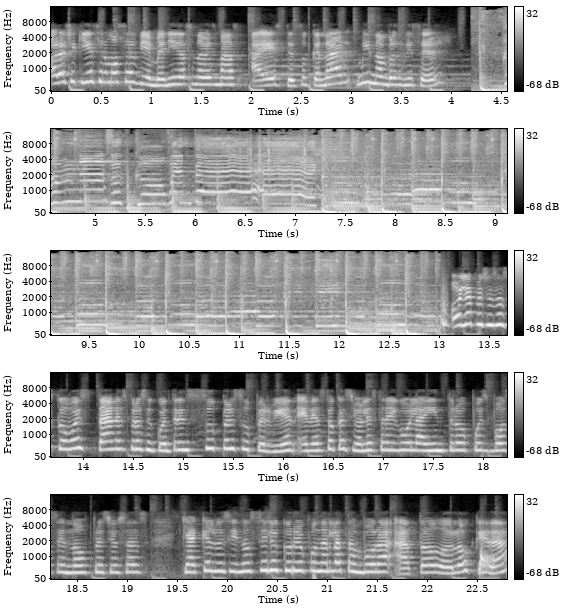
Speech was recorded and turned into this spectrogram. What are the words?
Hola chiquillas hermosas, bienvenidas una vez más a este su canal. Mi nombre es Grisel. ¿Cómo están? Espero se encuentren súper súper bien. En esta ocasión les traigo la intro, pues voz en off, preciosas, ya que al vecino se le ocurrió poner la tambora a todo lo que da.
